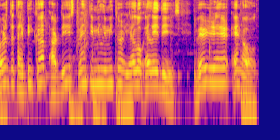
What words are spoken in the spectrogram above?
First that I pick up are these 20mm yellow LEDs, very rare and old.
